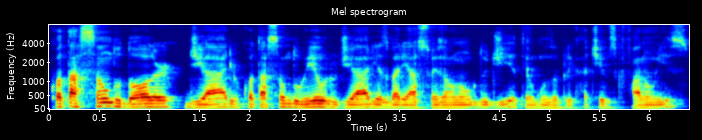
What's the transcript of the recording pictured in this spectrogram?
cotação do dólar diário, cotação do euro diário e as variações ao longo do dia, tem alguns aplicativos que falam isso.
